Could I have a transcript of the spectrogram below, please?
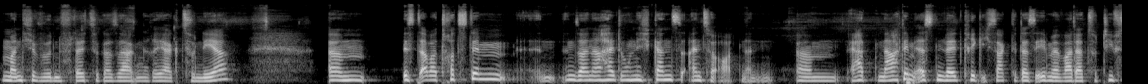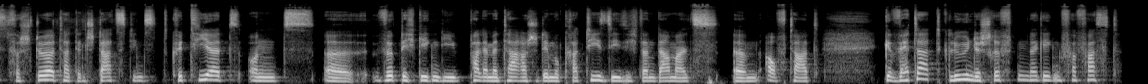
manche würden vielleicht sogar sagen reaktionär, ähm, ist aber trotzdem in seiner Haltung nicht ganz einzuordnen. Ähm, er hat nach dem Ersten Weltkrieg, ich sagte das eben, er war da zutiefst verstört, hat den Staatsdienst quittiert und äh, wirklich gegen die parlamentarische Demokratie, die sich dann damals ähm, auftat, gewettert, glühende Schriften dagegen verfasst.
